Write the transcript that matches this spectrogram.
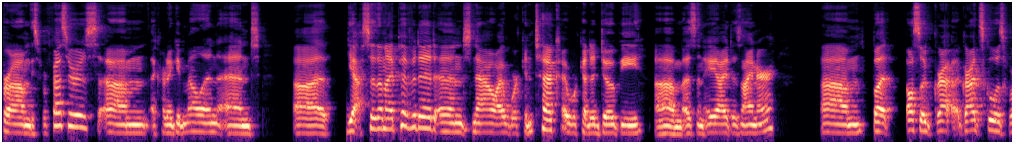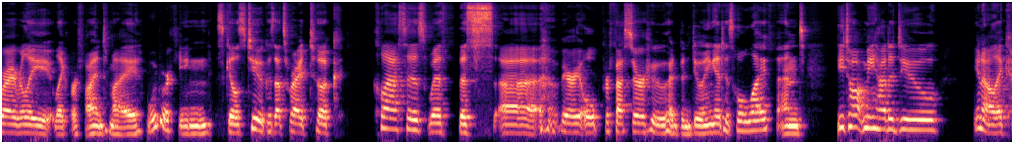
from these professors um, at Carnegie Mellon. And uh, yeah, so then I pivoted and now I work in tech. I work at Adobe um, as an AI designer. Um, but also gra- grad school is where I really like refined my woodworking skills too, because that's where I took classes with this uh, very old professor who had been doing it his whole life. And he taught me how to do, you know, like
